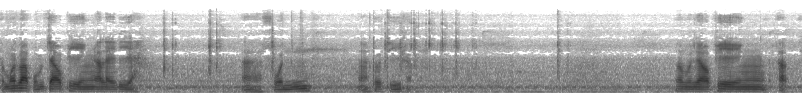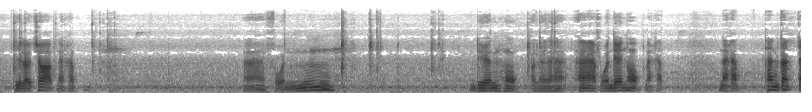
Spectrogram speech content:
สมมติว่าผมจะเอาเพลงอะไรดีอะ ฝนโทษทีครับ เราจะเอาเพลงที่เราชอบนะครับฝนเดือนหกอะไรนะฮะอ่าฝนเดือนหกนะครับนะครับ ท่านก็จ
